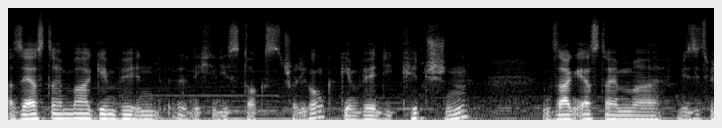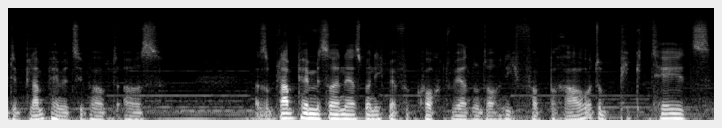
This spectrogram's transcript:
Also erst einmal gehen wir in, äh, nicht in die Stocks, Entschuldigung, gehen wir in die Kitchen und sagen erst einmal, wie sieht es mit den Plum überhaupt aus? Also Plumpermits sollen erstmal nicht mehr verkocht werden und auch nicht verbraut. Und Pigtails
